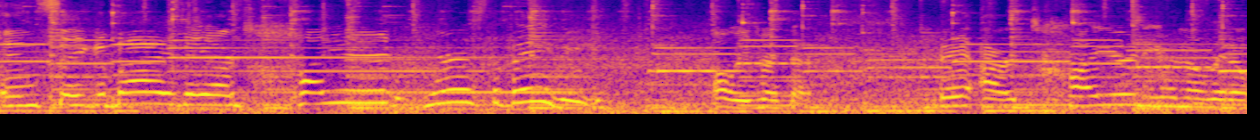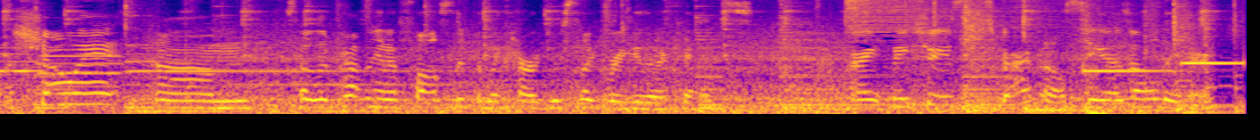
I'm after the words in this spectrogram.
And say goodbye. They are tired. Where's the baby? Oh, he's right there. They are tired even though they don't show it. Um, so they're probably gonna fall asleep in the car just like regular kids. All right, make sure you subscribe and I'll see you guys all later.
